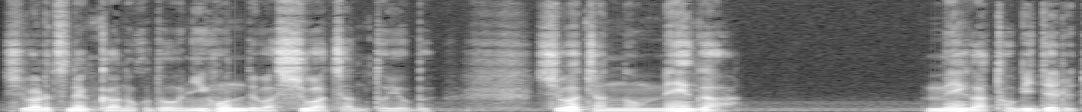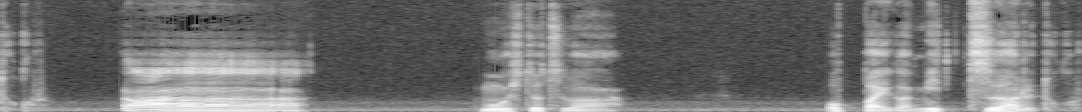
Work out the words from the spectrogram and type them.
シュワルツネッカーのことを日本ではシュワちゃんと呼ぶ。シュワちゃんの目が目が飛び出るところ。あもう一つはおっぱいが3つあるところ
